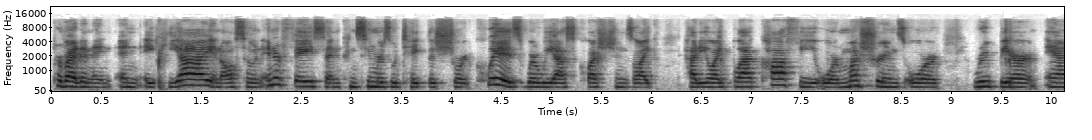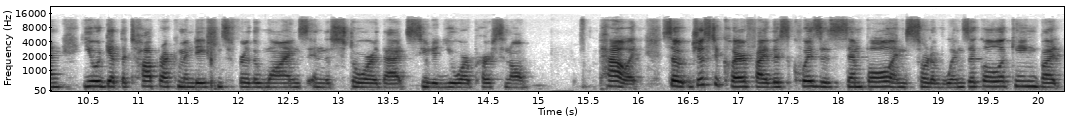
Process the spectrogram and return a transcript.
provided an, an, API and also an interface, and consumers would take this short quiz where we ask questions like, How do you like black coffee or mushrooms or root beer? And you would get the top recommendations for the wines in the store that suited your personal palate. So just to clarify, this quiz is simple and sort of whimsical looking, but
